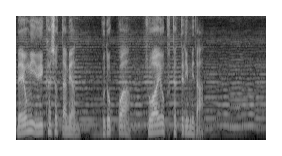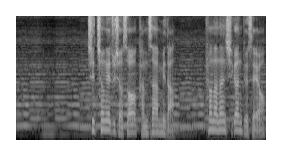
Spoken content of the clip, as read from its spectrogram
내용이 유익하셨다면 구독과 좋아요 부탁드립니다. 시청해주셔서 감사합니다. 편안한 시간 되세요.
